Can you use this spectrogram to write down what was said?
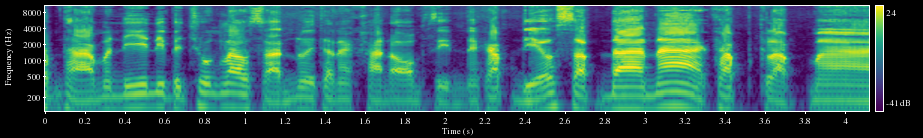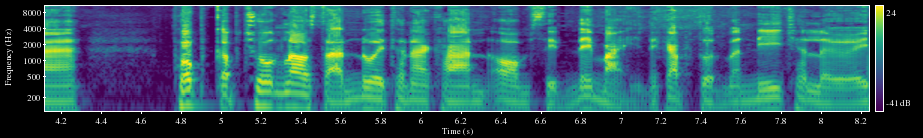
คำถามวันนี้นี่เป็นช่วงเล่าสารโดยธนาคารออมสินนะครับเดี๋ยวสัปดาห์หน้าครับกลับมาพบกับช่วงเล่าสารโดยธนาคารออมสินได้ใหม่นะครับส่วนวันนี้เฉลย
